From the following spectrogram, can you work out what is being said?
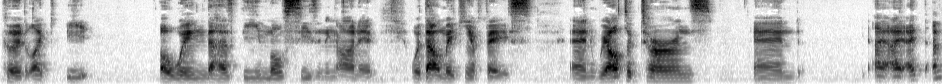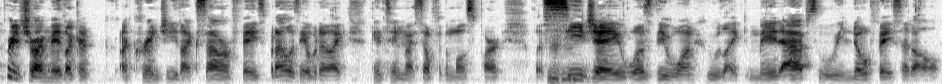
could like eat a wing that has the most seasoning on it without making a face. And we all took turns, and I, I I'm pretty sure I made like a a cringy like sour face, but I was able to like contain myself for the most part. But Mhm. CJ was the one who like made absolutely no face at all.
